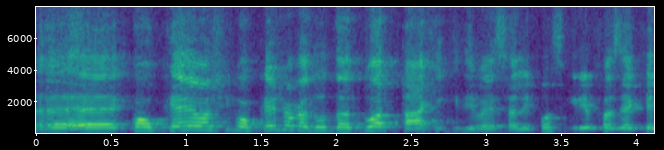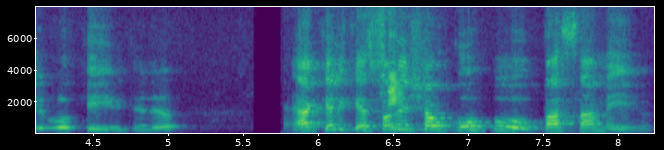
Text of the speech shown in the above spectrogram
É, é, qualquer, eu acho que qualquer jogador da- do ataque que tivesse ali conseguiria fazer aquele bloqueio, entendeu? É aquele que é só Sim. deixar o corpo passar mesmo.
